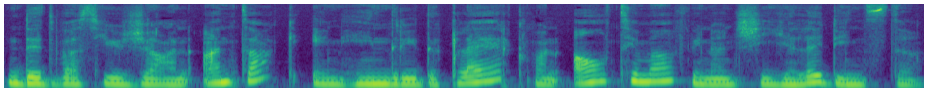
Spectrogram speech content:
Dit was Eugene Antak en Henry de Klerk van Altima Finansiële Dienste.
